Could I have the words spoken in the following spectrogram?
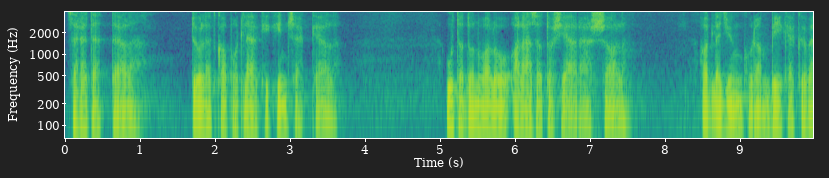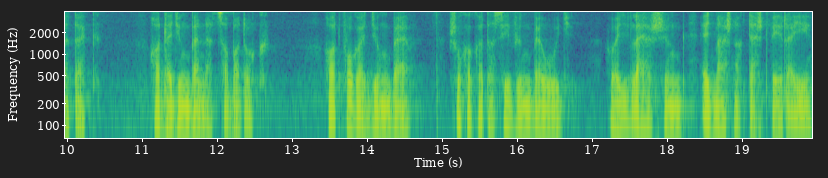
szeretettel, tőled kapott lelki kincsekkel, utadon való alázatos járással. Hadd legyünk, Uram, békekövetek, hadd legyünk benned szabadok, hadd fogadjunk be sokakat a szívünkbe úgy, hogy lehessünk egymásnak testvérei.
